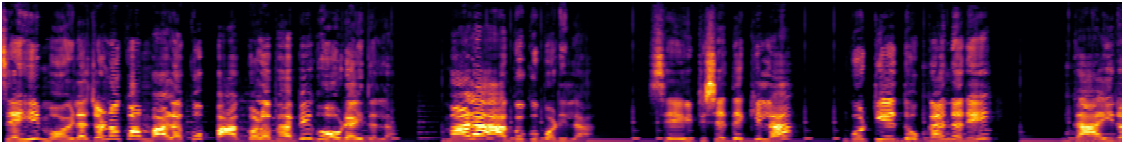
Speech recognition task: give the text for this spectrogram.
ସେହି ମହିଳା ଜଣକ ମାଳକୁ ପାଗଳ ଭାବି ଘୋଡ଼ାଇ ଦେଲା ମାଳ ଆଗକୁ ବଢିଲା ସେଇଠି ସେ ଦେଖିଲା ଗୋଟିଏ ଦୋକାନରେ ଗାଈର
